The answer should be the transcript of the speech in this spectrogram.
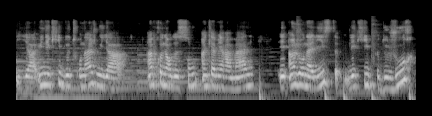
il y a une équipe de tournage où il y a un preneur de son, un caméraman et un journaliste, l'équipe de jour.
